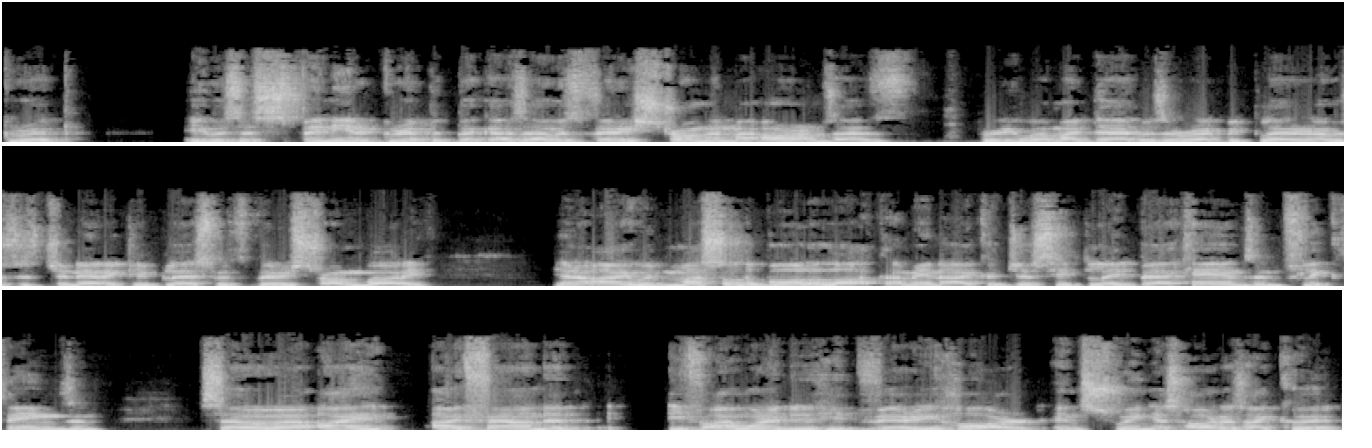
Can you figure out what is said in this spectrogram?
grip. It was a spinnier grip, because I was very strong in my arms, I was pretty well. My dad was a rugby player. I was just genetically blessed with a very strong body. You know, I would muscle the ball a lot. I mean, I could just hit late backhands and flick things, and so uh, I I found that if I wanted to hit very hard and swing as hard as I could,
